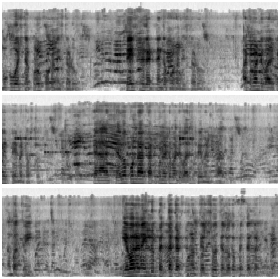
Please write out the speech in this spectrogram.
ముగ్గు వచ్చినప్పుడు ఫోటో తీస్తాడు. పేస్ట్రీ కట్టినాక ఫోటో తీస్తాడు. అటువంటి వారికి పేమెంట్ వస్తుంది. కానీ ఆయనకు తెలవకుండా కట్టుకున్నటువంటి వారికి పేమెంట్ రాదు. నంబర్ త్రీ ఎవరైనా ఇల్లు పెద్ద కట్టుకున్నారు తెలుసో తెలియక పెద్ద కట్టుకున్నారు.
